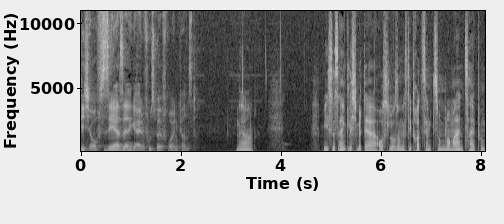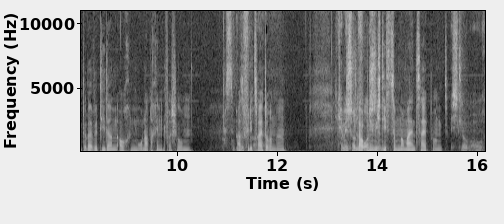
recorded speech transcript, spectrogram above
dich auf sehr, sehr geilen Fußball freuen kannst. Ja. Wie ist es eigentlich mit der Auslosung? Ist die trotzdem zum normalen Zeitpunkt oder wird die dann auch einen Monat nach hinten verschoben? Also für die zweite Runde. Ich kann mir ich schon glaube nämlich, die ist zum normalen Zeitpunkt. Ich glaube auch.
